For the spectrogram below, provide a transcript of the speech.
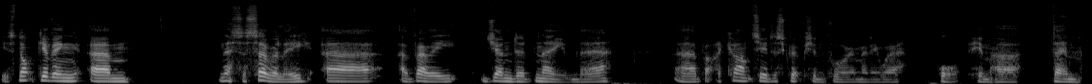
It's not giving um, necessarily uh, a very gendered name there, uh, but I can't see a description for him anywhere, or him, her, them.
